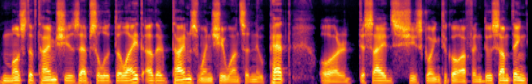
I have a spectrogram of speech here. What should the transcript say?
most of times she is absolute delight. Other times when she wants a new pet or decides she's going to go off and do something,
